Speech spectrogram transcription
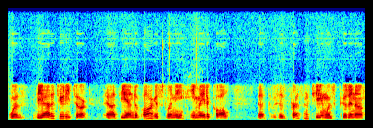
was the attitude he took at the end of August when he, he made a call that his present team was good enough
